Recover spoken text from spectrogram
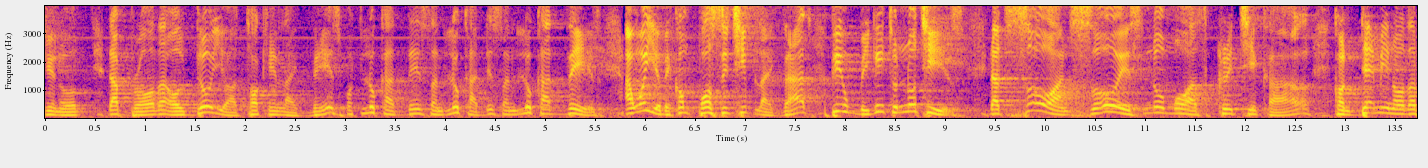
you know, that brother, although you are talking like this, but look at this and look at this and look at this. And when you become positive like that, people begin to to notice that so and so is no more as critical, condemning other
